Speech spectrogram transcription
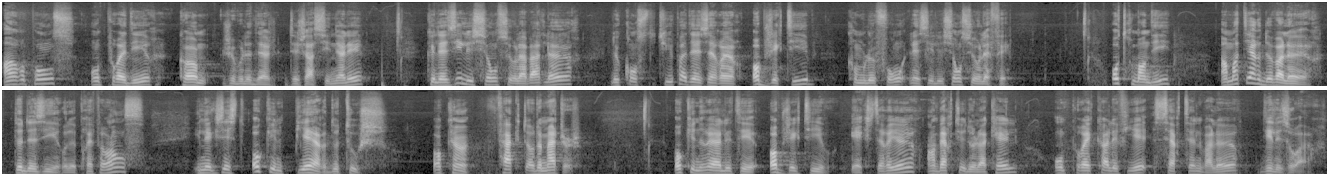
En réponse, on pourrait dire, comme je vous l'ai déjà signalé, que les illusions sur la valeur ne constituent pas des erreurs objectives comme le font les illusions sur les faits. Autrement dit, en matière de valeur, de désir ou de préférence, il n'existe aucune pierre de touche, aucun fact of the matter, aucune réalité objective et extérieure en vertu de laquelle on pourrait qualifier certaines valeurs d'illusoires.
